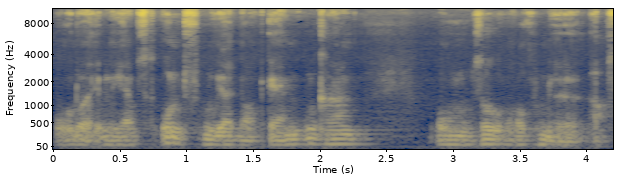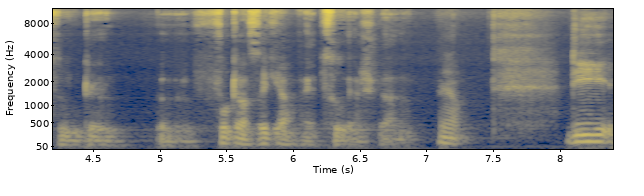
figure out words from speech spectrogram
oder im Herbst und Frühjahr noch ernten kann, um so auch eine absolute äh, Futtersicherheit zu erstellen. Ja. Die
